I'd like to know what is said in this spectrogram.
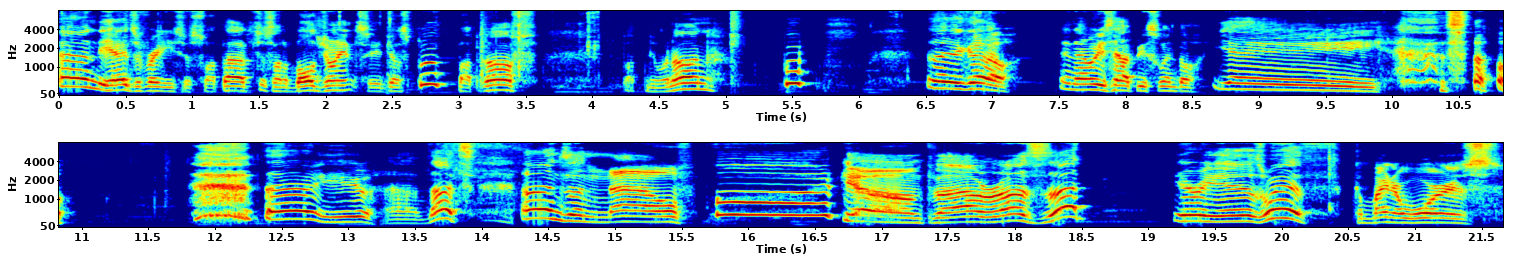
And the heads are very easy to swap out. It's just on a ball joint, so you just boop, pop it off, pop new one on, boop. There you go. And now he's happy Swindle. Yay! so... There you have that. And now for comparison. Here he is with Combiner Wars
